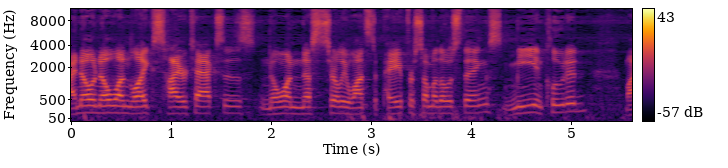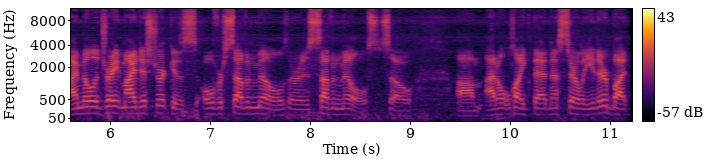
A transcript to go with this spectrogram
I know no one likes higher taxes. No one necessarily wants to pay for some of those things, me included. My millage rate in my district is over seven mills or is seven mills. So um, I don't like that necessarily either. But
